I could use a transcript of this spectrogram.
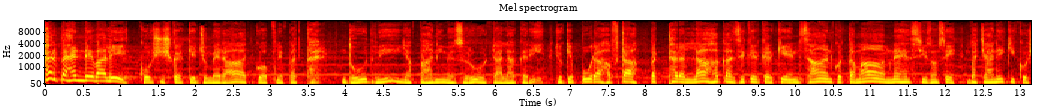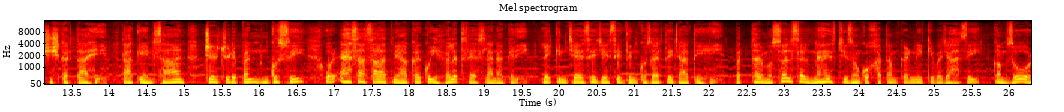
पत्थर पहनने वाले। कोशिश करके जुमेरात को अपने पत्थर दूध में या पानी में ज़रूर डाला करें, क्योंकि पूरा हफ़्ता पत्थर अल्लाह का ज़िक्र करके इंसान को तमाम नहस चीज़ों से बचाने की कोशिश करता है, ताकि इंसान चिड़चिड़ेपन, गुस्से और एहसास में आकर कोई गलत फैसला ना करे। लेकिन जैसे जैसे दिन गुजरते जाते हैं, पत्थर मुसलसल नहस चीज़ों को ख़त्म करने की वजह से कमज़ोर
